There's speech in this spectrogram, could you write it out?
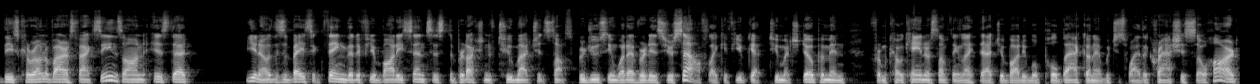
these coronavirus vaccines on is that you know there's a basic thing that if your body senses the production of too much it stops producing whatever it is yourself. Like if you get too much dopamine from cocaine or something like that your body will pull back on it which is why the crash is so hard.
